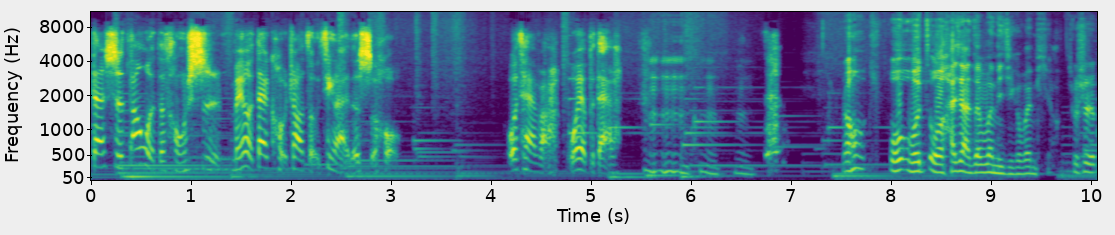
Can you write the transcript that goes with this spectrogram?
但是当我的同事没有戴口罩走进来的时候，whatever，我也不戴了。嗯嗯嗯嗯嗯。然后我我我还想再问你几个问题啊，就是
